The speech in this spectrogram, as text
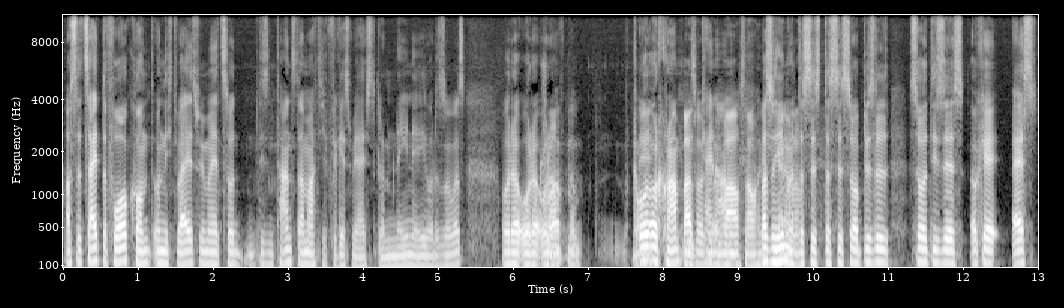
aus der Zeit davor kommt und nicht weiß, wie man jetzt so diesen Tanz da macht. Ich vergesse, wie er heißt, ich glaube Nene oder sowas. Oder, oder, oder, Crump. oder, Crump, Was- was- keine Ahnung. auch nicht, was auch immer. Das ist, das ist so ein bisschen so dieses, okay, er ist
